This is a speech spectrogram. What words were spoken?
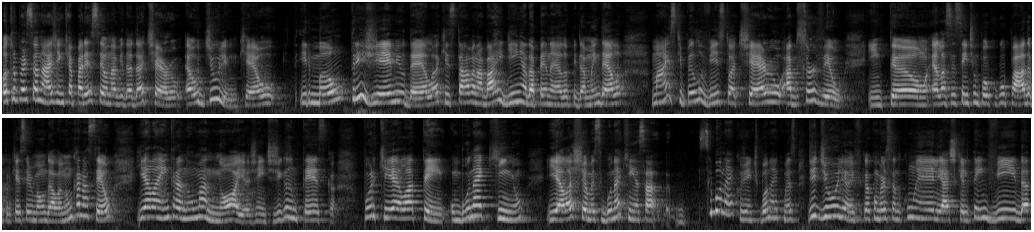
Outro personagem que apareceu na vida da Cheryl é o Julian, que é o irmão trigêmeo dela, que estava na barriguinha da Penélope, da mãe dela, mas que pelo visto a Cheryl absorveu. Então ela se sente um pouco culpada porque esse irmão dela nunca nasceu e ela entra numa noia, gente, gigantesca, porque ela tem um bonequinho e ela chama esse bonequinho, essa esse boneco, gente, boneco mesmo, de Julian e fica conversando com ele, acha que ele tem vida.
